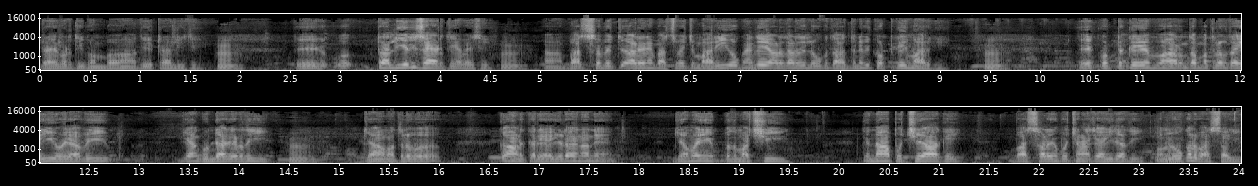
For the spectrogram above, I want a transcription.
ਡਰਾਈਵਰ ਸੀ ਬੰਬਾਂ ਦੀ ਟਰਾਲੀ ਤੇ। ਹੂੰ। ਤੇ ਉਹ ਟਰਾਲੀ ਇਹਦੀ ਸਾਈਡ ਤੇ ਆ ਵੈਸੇ। ਹੂੰ। ਹਾਂ ਬੱਸ ਵਿੱਚ ਵਾਲੇ ਨੇ ਬੱਸ ਵਿੱਚ ਮਾਰੀ ਉਹ ਕਹਿੰਦੇ ਆਲੇ ਦੁਆਲੇ ਦੇ ਲੋਕ ਦੱਸਦੇ ਨੇ ਵੀ ਕੁੱਟ ਕੇ ਹੀ ਮਾਰ ਗਏ। ਹੂੰ। ਇਹ ਕੁੱਟ ਕੇ ਮਾਰਨ ਦਾ ਮਤਲਬ ਤਾਂ ਇਹੀ ਹੋਇਆ ਵੀ ਜਾਂ ਗੁੰਡਾਗਰਦੀ ਹੂੰ। ਜਾਂ ਮਤਲਬ ਘਾਣ ਕਰਿਆ ਜਿਹੜਾ ਇਹਨਾਂ ਨੇ ਜਮਾਂ ਹੀ ਬਦਮਾਸ਼ੀ ਤੇ ਨਾ ਪੁੱਛਿਆ ਕੇ। ਬੱਸ ਵਾਲੇ ਨੂੰ ਪੁੱਛਣਾ ਚਾਹੀਦਾ ਸੀ। ਹੁਣ ਲੋਕਲ ਬੱਸ ਆ ਜੀ।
